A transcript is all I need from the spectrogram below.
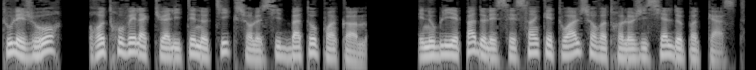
Tous les jours, retrouvez l'actualité nautique sur le site bateau.com. Et n'oubliez pas de laisser 5 étoiles sur votre logiciel de podcast.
